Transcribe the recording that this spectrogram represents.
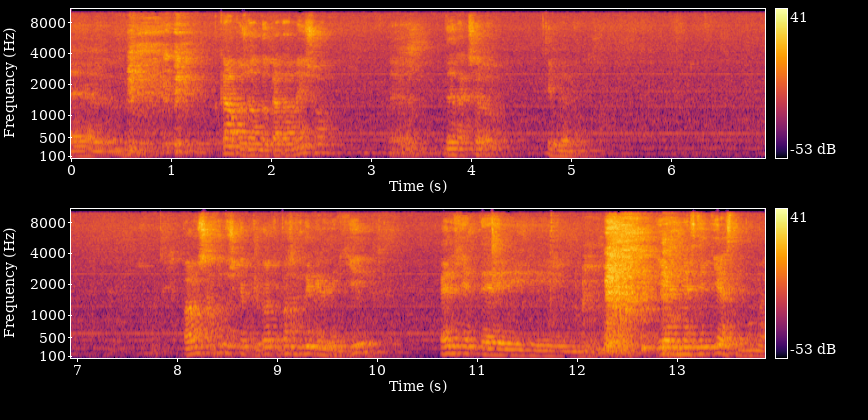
ε, κάπως να το κατανοήσω, ε, δεν θα ξέρω τι βλέπω. Πάνω σε αυτό το σκεπτικό και πάνω σε αυτή την κριτική, έρχεται η, η ερμηνευτική ας πούμε,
